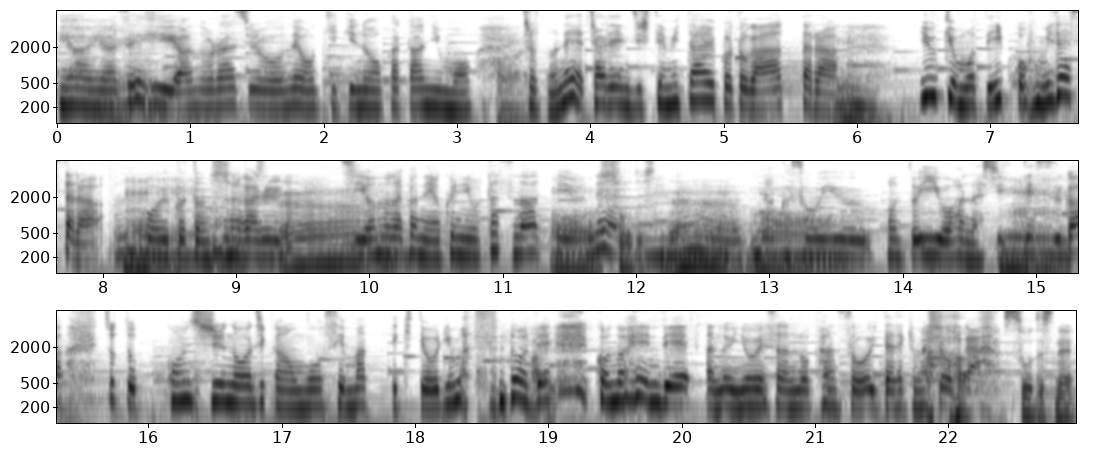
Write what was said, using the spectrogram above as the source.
い。いやいや、うん。ぜひあのラジオをねお聞きの方にもはい。ちょっとねチャレンジしてみたいことがあったら、うん勇気を持って一歩踏み出したら、うんこういうことにつながるし世の中の役にも立つなっていうね。うんそうですね。うんなんかそういうう本当いいお話ですが、ちょっと今週のお時間も迫ってきておりますので、はいこの辺であの井上さんの感想をいただきましょうか。そうですね。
